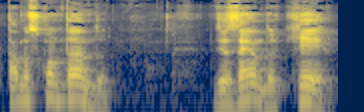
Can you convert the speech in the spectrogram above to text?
está nos contando, dizendo que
